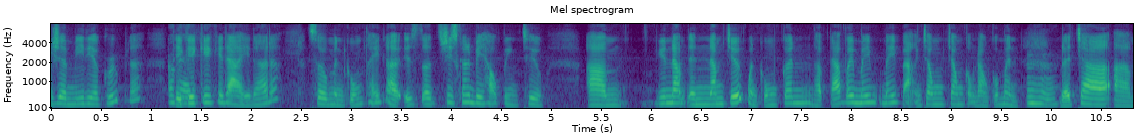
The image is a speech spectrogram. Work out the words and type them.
Asia Media Group đó okay. thì cái cái cái đài đó đó so mình cũng thấy là it's, uh, she's gonna be helping too um, như năm năm trước mình cũng có hợp tác với mấy mấy bạn trong trong cộng đồng của mình uh-huh. để cho um,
